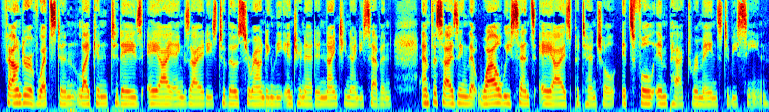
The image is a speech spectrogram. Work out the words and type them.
founder of Whetstone, likened today's AI anxieties to those surrounding the Internet in 1997, emphasizing that while we sense AI's potential, its full impact remains to be seen.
